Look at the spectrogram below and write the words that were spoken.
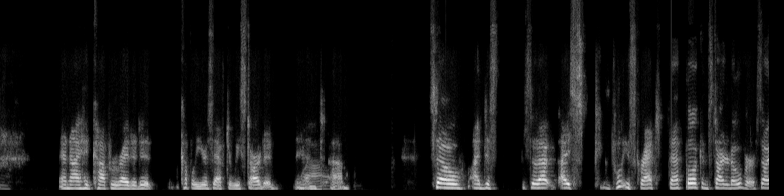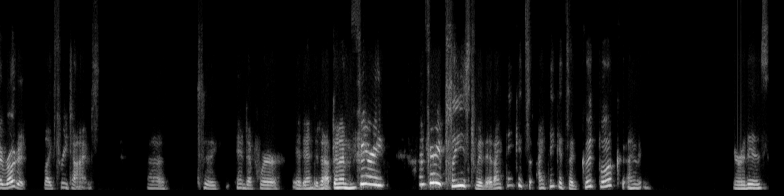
mm. and I had copyrighted it a couple of years after we started. Wow. And um, so I just so that I completely scratched that book and started over. So I wrote it like three times uh, to end up where it ended up, and I'm very I'm very pleased with it. I think it's I think it's a good book. I mean, here it is.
